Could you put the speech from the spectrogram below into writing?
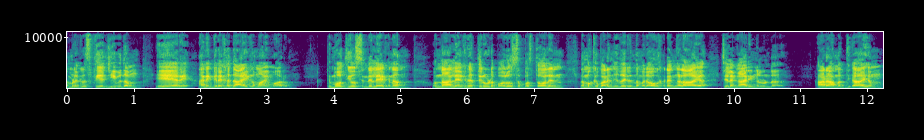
നമ്മുടെ ക്രിസ്തീയ ജീവിതം ഏറെ അനുഗ്രഹദായകമായി മാറും. തിമോത്തിയോസിന്റെ ലേഖനം ഒന്നാം ലേഖനത്തിലൂടെ പൗലോസപ്പസ്തോലൻ നമുക്ക് പറഞ്ഞു തരുന്ന മനോഹരങ്ങളായ ചില കാര്യങ്ങളുണ്ട്. ആറാം അധ്യായം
